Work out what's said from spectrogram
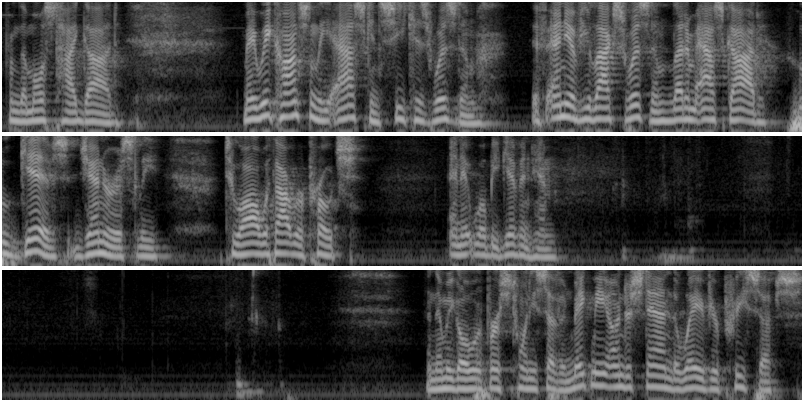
from the Most High God. May we constantly ask and seek his wisdom. If any of you lacks wisdom, let him ask God, who gives generously to all without reproach, and it will be given him. And then we go with verse 27 Make me understand the way of your precepts,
